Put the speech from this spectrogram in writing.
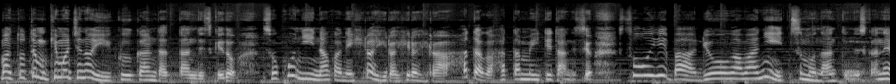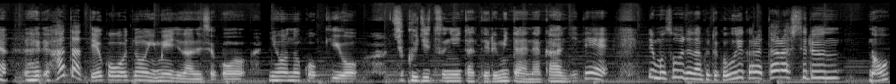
まあとても気持ちのいい空間だったんですけどそこになんかねひらひらひらひら旗がはためいてたんですよ。そういえば両側にいつもなんて言うんですかね。旗って横のイメージメージなんですよ。こう、日本の国旗を祝日に立てるみたいな感じで、でもそうじゃなくて、こう上から垂らしてるの？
